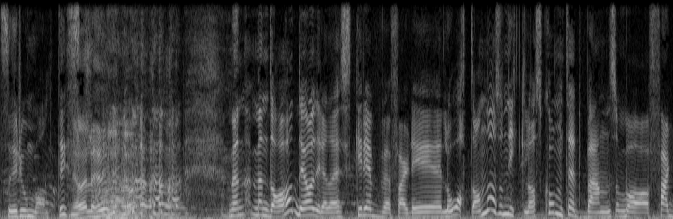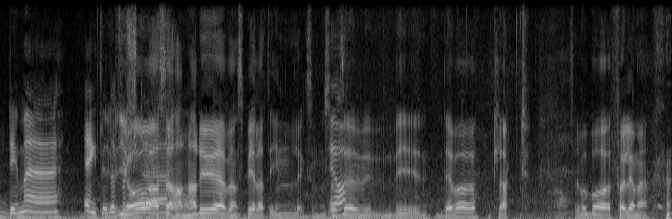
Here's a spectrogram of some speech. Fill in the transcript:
Så romantisk. Ja, eller hur? Men, men da hadde jeg allerede skrevet ferdig låtene. da, Så Niklas kom til et band som var ferdig med egentlig det første. Ja, alltså han hade ju även spelat in liksom. Så Ja. att, eh, vi, det var klart. Så det var bara att följa med.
